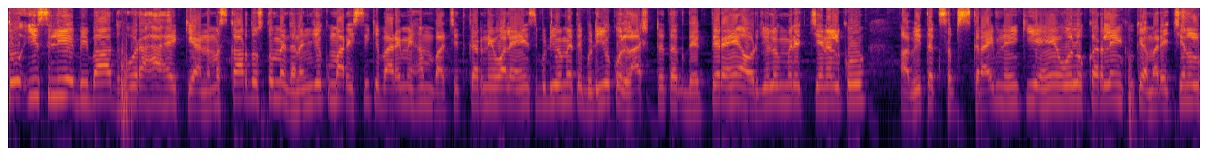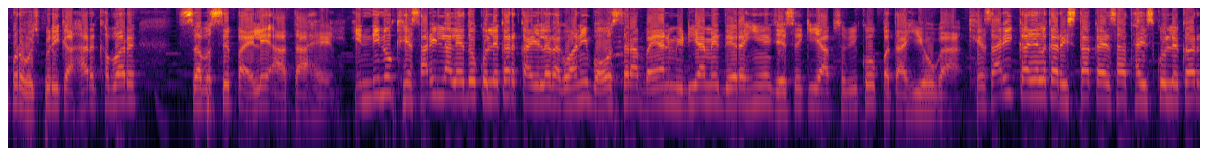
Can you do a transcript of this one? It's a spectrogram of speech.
तो इसलिए विवाद हो रहा है क्या? नमस्कार दोस्तों, मैं धनंजय कुमार। इसी के बारे में हम बातचीत करने वाले हैं। इस वीडियो में तो वीडियो को लास्ट तक देखते रहें और जो लोग मेरे चैनल को अभी तक सब्सक्राइब नहीं किए हैं, वो लोग कर लें, क्योंकि हमारे चैनल पर भोजपुरी का हर खबर सबसे पहले आता है। इन दिनों खेसारी लाल यादव को लेकर कायल रगवानी बहुत सारा बयान मीडिया में दे रही हैं, जैसे कि आप सभी को पता ही होगा। खेसारी कायल का रिश्ता कैसा था इसको लेकर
